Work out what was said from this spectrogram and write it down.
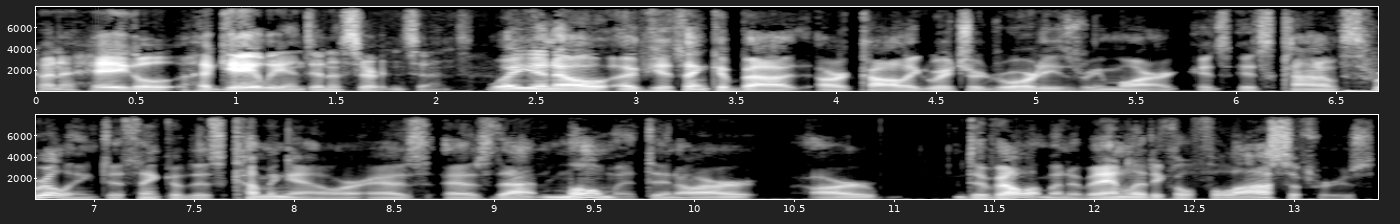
kind of Hegel Hegelians in a certain sense. Well, you know, if you think about our colleague Richard Rorty's remark, it's it's kind of thrilling to think of this coming hour as as that moment in our our development of analytical philosophers,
